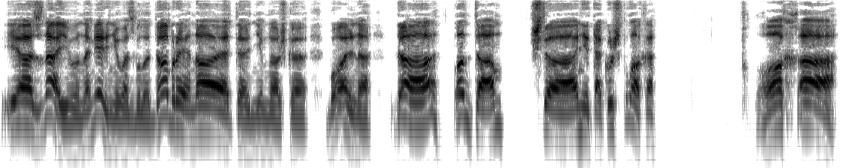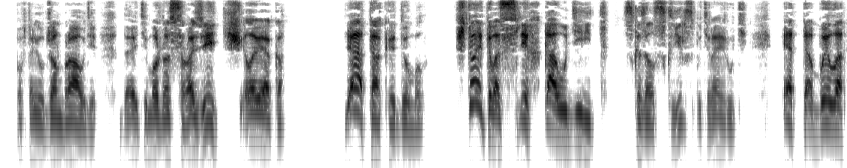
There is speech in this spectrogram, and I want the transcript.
Я знаю, намерение у вас было доброе, но это немножко больно. Да, он там. Что, не так уж плохо. — Плохо, — повторил Джон Брауди. — Да эти можно сразить человека. — Я так и думал. Что это вас слегка удивит? —— сказал Сквирс, потирая руки. — Это было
